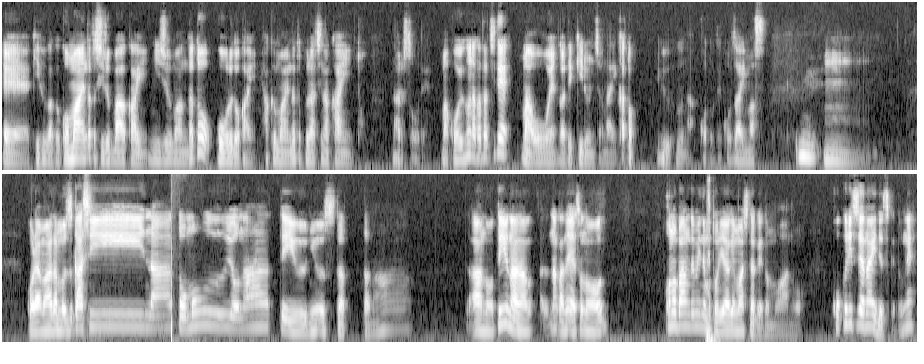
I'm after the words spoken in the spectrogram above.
えー、寄付額5万円だとシルバー会員、20万だとゴールド会員、100万円だとプラチナ会員となるそうで、まあこういうふうな形で、まあ応援ができるんじゃないかというふうなことでございます。うん。うん。これはまだ難しいなと思うよなっていうニュースだったなあの、っていうのは、なんかね、その、この番組でも取り上げましたけども、あの、国立じゃないですけどね、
